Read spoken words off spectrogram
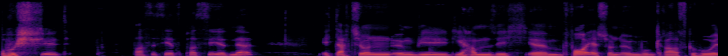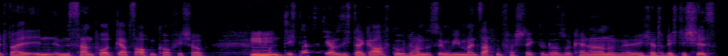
Oh shit. Was ist jetzt passiert, ne? Ich dachte schon irgendwie, die haben sich ähm, vorher schon irgendwo Gras geholt, weil in, im Sunford gab es auch einen Coffeeshop. Mhm. Und ich dachte, die haben sich da Gras geholt und haben das irgendwie in meinen Sachen versteckt oder so, keine Ahnung. Ich hatte richtig Schiss.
